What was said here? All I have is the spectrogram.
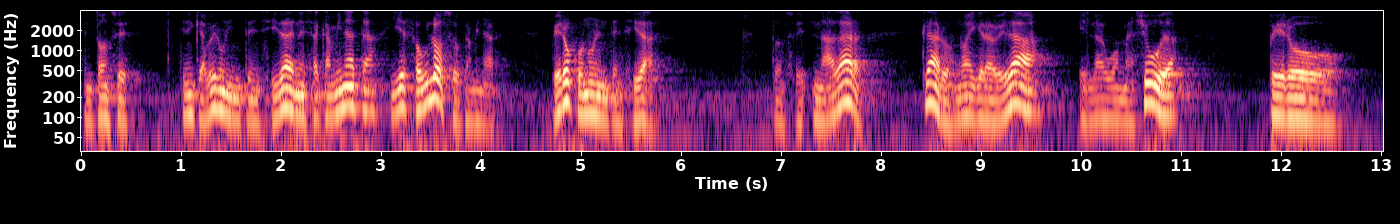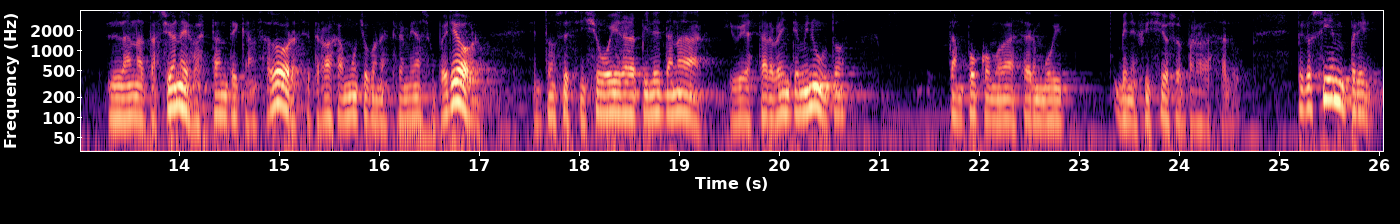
Entonces, tiene que haber una intensidad en esa caminata y es fabuloso caminar, pero con una intensidad. Entonces, nadar, claro, no hay gravedad, el agua me ayuda, pero la natación es bastante cansadora, se trabaja mucho con la extremidad superior. Entonces, si yo voy a ir a la pileta a nadar y voy a estar 20 minutos, tampoco me va a ser muy beneficioso para la salud. Pero siempre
